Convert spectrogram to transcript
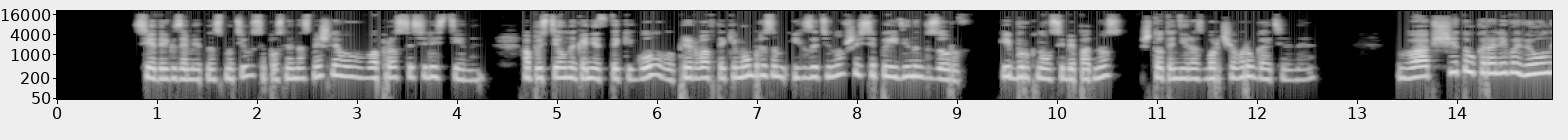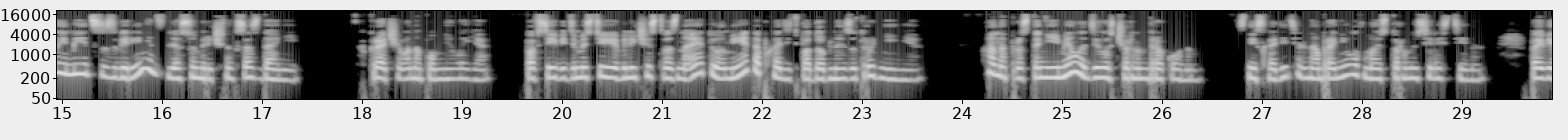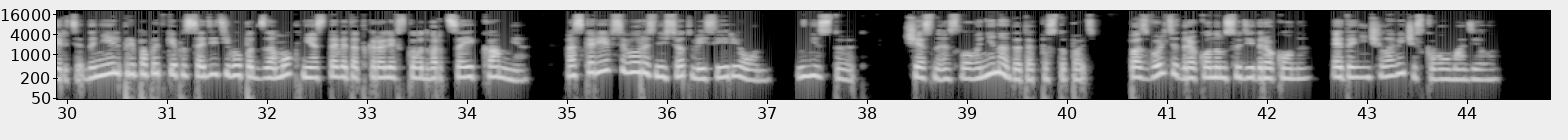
Седрик заметно смутился после насмешливого вопроса Селестины. Опустил наконец-таки голову, прервав таким образом их затянувшийся поединок взоров, и буркнул себе под нос что-то неразборчиво ругательное. «Вообще-то у королевы Виолы имеется зверинец для сумеречных созданий», вкрадчиво напомнила я. По всей видимости, ее величество знает и умеет обходить подобные затруднения. Она просто не имела дела с черным драконом. Снисходительно обронила в мою сторону Селестина. Поверьте, Даниэль при попытке посадить его под замок не оставит от королевского дворца и камня, а скорее всего разнесет весь Ирион. Не стоит. Честное слово, не надо так поступать. Позвольте драконам судить дракона. Это не человеческого ума дело.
